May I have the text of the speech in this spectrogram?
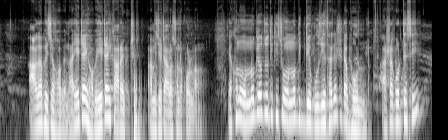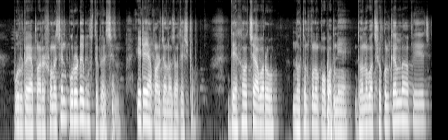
আগা পেছে হবে না। এটাই হবে, এটাই কারেক্ট আমি যেটা আলোচনা করলাম। এখনও অন্য কেউ যদি কিছু অন্য দিক দিয়ে বুঝিয়ে থাকে, সেটা ভুল। আশা করতেছি পুরোটাই আপনারা শুনেছেন, পুরোটাই বুঝতে পেরেছেন। এটাই আপনার জন্য যথেষ্ট। দেখা হচ্ছে আবারও নতুন কোনো প্রভাব নিয়ে। ধন্যবাদ সকলকে, আল্লাহ হাফেজ।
